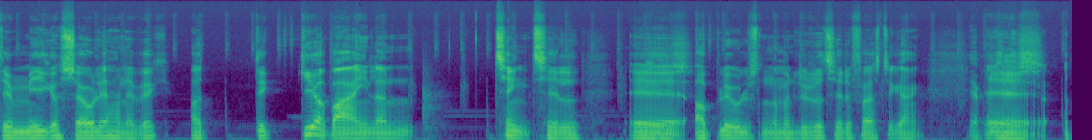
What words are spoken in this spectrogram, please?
det er mega sørgeligt, at han er væk. Og det giver bare en eller anden ting til øh, oplevelsen, når man lytter til det første gang. ja Øh, præcis. og,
